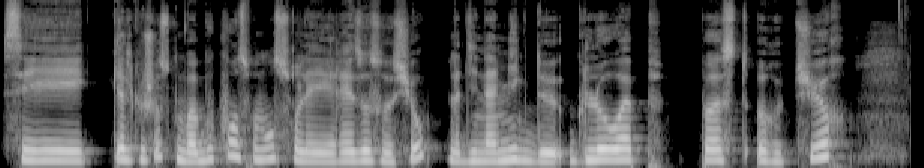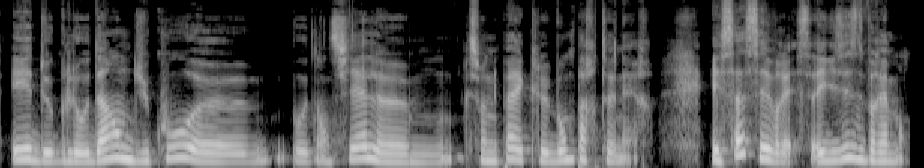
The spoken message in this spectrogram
C'est quelque chose qu'on voit beaucoup en ce moment sur les réseaux sociaux, la dynamique de glow up post-rupture et de glow down du coup euh, potentiel euh, si on n'est pas avec le bon partenaire. Et ça c'est vrai, ça existe vraiment.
